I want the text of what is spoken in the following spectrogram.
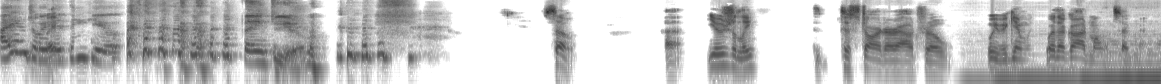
I enjoyed it. Thank you. Thank you. So, uh, usually, th- to start our outro, we begin with, with our God moment segment.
